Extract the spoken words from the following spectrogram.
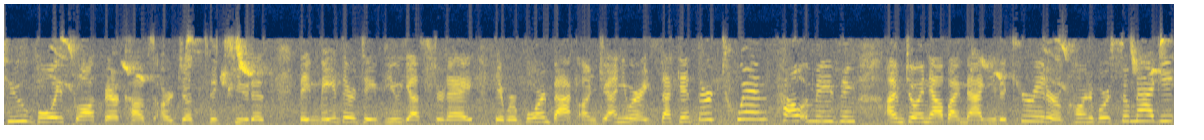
two boy sloth bear cubs are just the cutest. They made their debut yesterday. They were born back on January 2nd. They're twins. How amazing. I'm joined now by Maggie, the curator of carnivores. So Maggie,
